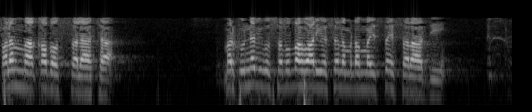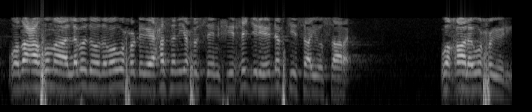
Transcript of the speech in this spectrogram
Falamaa qada asalaata markuu nebigu sala allahu alayh wasalam dhammaystay salaadii wadacahumaa labadoodaba wuxuu dhigay xasan iyo xuseen fii xijrihi dhabtiisa ayuu saaray wa qaala wuxuu yidhi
